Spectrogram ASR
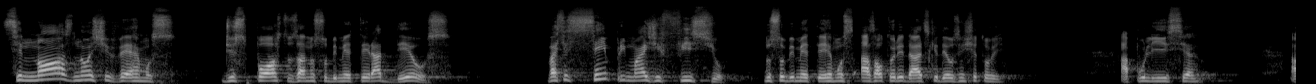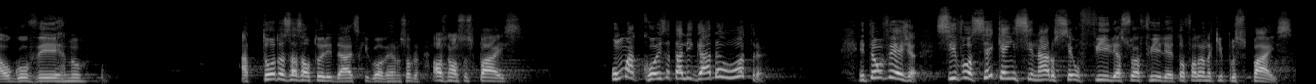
Se nós não estivermos dispostos a nos submeter a Deus, vai ser sempre mais difícil nos submetermos às autoridades que Deus institui à polícia, ao governo, a todas as autoridades que governam sobre aos nossos pais. Uma coisa está ligada à outra. Então veja, se você quer ensinar o seu filho, a sua filha, estou falando aqui para os pais,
